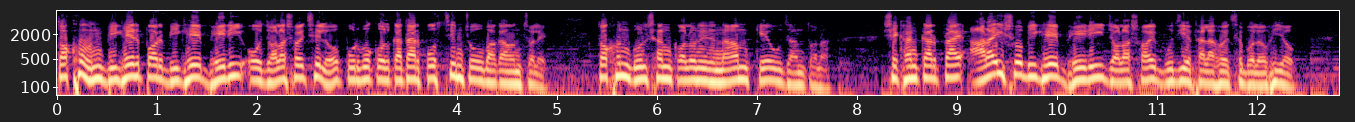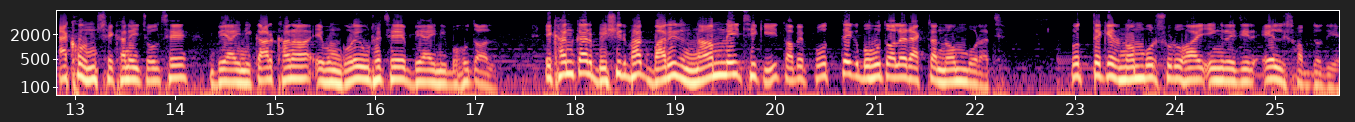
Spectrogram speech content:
তখন বিঘের পর বিঘে ভেরি ও জলাশয় ছিল পূর্ব কলকাতার পশ্চিম চৌবাগা অঞ্চলে। তখন গুলশান কলোনির নাম কেউ জানত না। সেখানকার প্রায় আড়াইশো বিঘে ভেড়ি জলাশয় বুঝিয়ে ফেলা হয়েছে বলে অভিযোগ। এখন সেখানেই চলছে বেআইনি কারখানা এবং গড়ে উঠেছে বেআইনি বহুতল। এখানকার বেশিরভাগ বাড়ির নাম নেই ঠিকই, তবে প্রত্যেক বহুতলের একটা নম্বর আছে। প্রত্যেকের নম্বর শুরু হয় ইংরেজির এল শব্দ দিয়ে।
